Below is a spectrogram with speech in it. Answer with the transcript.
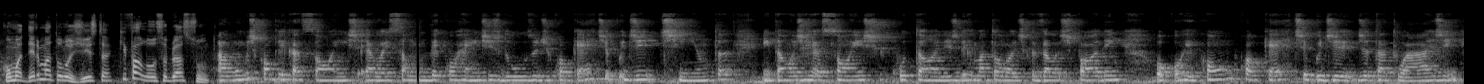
com uma dermatologista que falou sobre o assunto. Algumas complicações, elas são decorrentes do uso de qualquer tipo de tinta. Então, as reações cutâneas dermatológicas, elas podem ocorrer com qualquer tipo de, de tatuagem.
